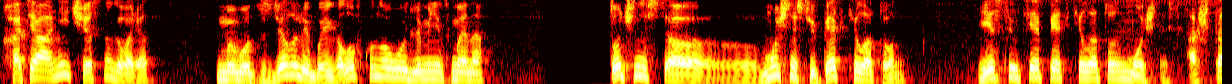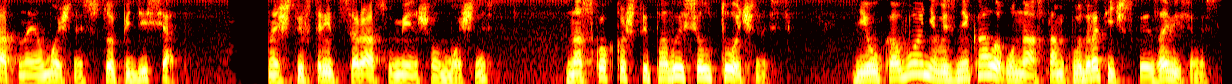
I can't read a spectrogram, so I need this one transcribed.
Хотя они честно говорят. Мы вот сделали боеголовку новую для Минитмена. Точность, э, мощностью 5 килотонн. Если у тебя 5 килотонн мощность, а штатная мощность 150, значит, ты в 30 раз уменьшил мощность, насколько же ты повысил точность? Ни у кого не возникала у нас там квадратическая зависимость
